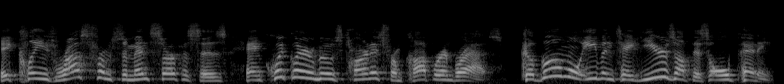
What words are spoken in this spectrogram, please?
It cleans rust from cement surfaces and quickly removes tarnish from copper and brass. Kaboom will even take years off this old penny.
